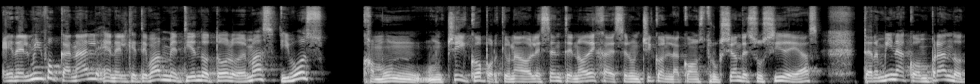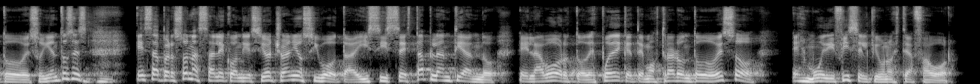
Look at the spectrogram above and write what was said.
en el mismo canal en el que te van metiendo todo lo demás y vos como un, chico, porque un adolescente no deja de ser un chico en la construcción de sus ideas, termina comprando todo eso. Y entonces esa persona sale con 18 años y vota. Y si se está planteando el aborto después de que te mostraron todo eso, es muy difícil que uno esté a favor.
